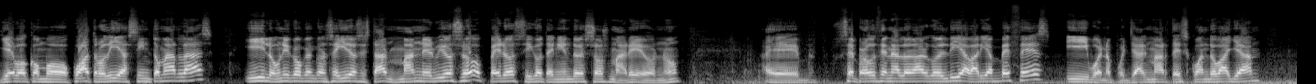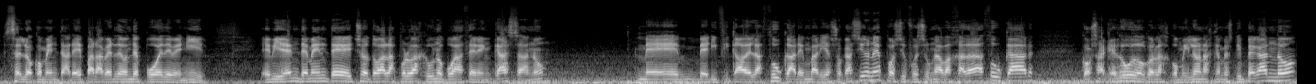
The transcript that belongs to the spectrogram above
llevo como cuatro días sin tomarlas y lo único que he conseguido es estar más nervioso, pero sigo teniendo esos mareos, ¿no? Eh, se producen a lo largo del día varias veces y bueno, pues ya el martes cuando vaya se lo comentaré para ver de dónde puede venir. Evidentemente he hecho todas las pruebas que uno puede hacer en casa, ¿no? Me he verificado el azúcar en varias ocasiones por si fuese una bajada de azúcar, cosa que dudo con las comilonas que me estoy pegando.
